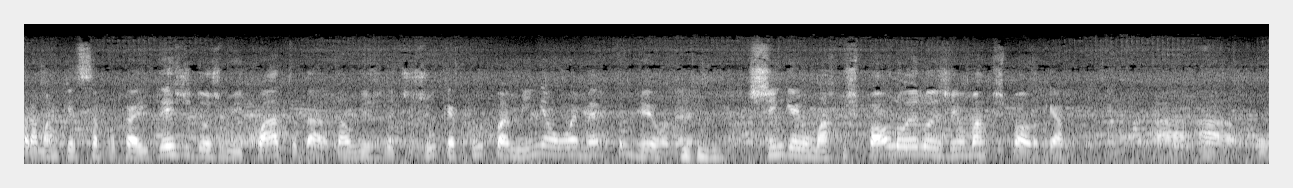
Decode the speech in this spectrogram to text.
a Marquês de Sapucaí desde 2004, da, da Unidos da Tijuca, é culpa minha ou é mérito meu, né? Xinguem o Marcos Paulo ou elogiem o Marcos Paulo, que é a, a, a o,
